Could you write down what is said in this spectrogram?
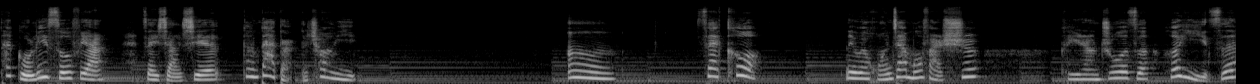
他鼓励索菲亚再想些更大胆的创意。嗯，赛克，那位皇家魔法师，可以让桌子和椅子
